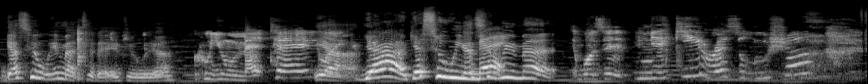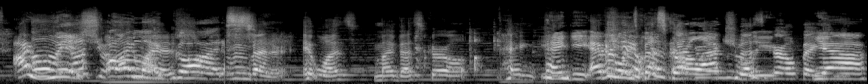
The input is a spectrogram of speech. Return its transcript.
So. Guess who we met today, Julia? Who you met today? Yeah. Yeah, guess who we Guess met? who we met? Was it Nikki Resolution? I Oh, wish. that's Oh I my wish. god. Even better. It was my best girl, Pangy. Pangy, everyone's It best was girl, everyone's actually. Best girl, Pangy. Yeah.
